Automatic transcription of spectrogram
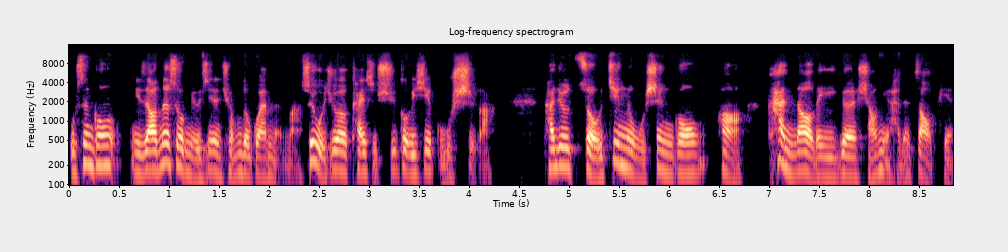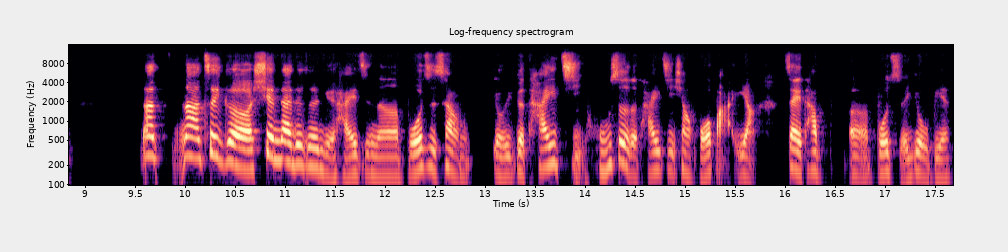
武圣宫你知道那时候有些人全部都关门嘛，所以我就要开始虚构一些故事啦。他就走进了武圣宫，哈，看到了一个小女孩的照片。那那这个现代的这个女孩子呢，脖子上有一个胎记，红色的胎记像火把一样，在她呃脖子的右边。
